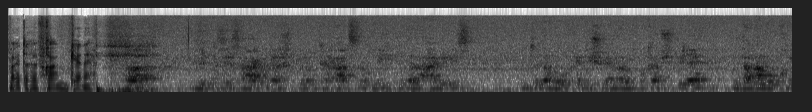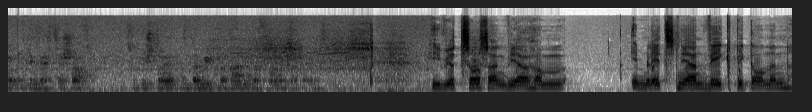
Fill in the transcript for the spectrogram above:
Weitere Fragen, gerne. Äh, würden Sie sagen, dass Sturm Graz noch nicht in der Lage ist, unter der Woche die schweren Europacup-Spiele und dann am Wochenende die Meisterschaft zu bestreiten, damit man da wieder vorne dabei ist? Ich würde so sagen, wir haben im letzten Jahr einen Weg begonnen.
